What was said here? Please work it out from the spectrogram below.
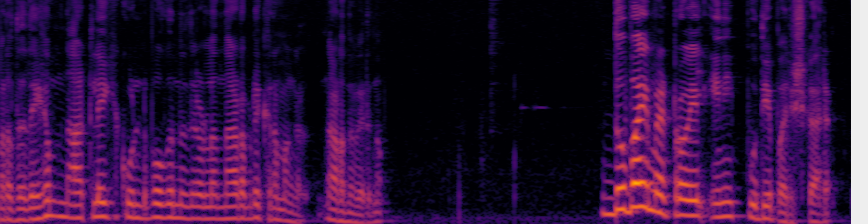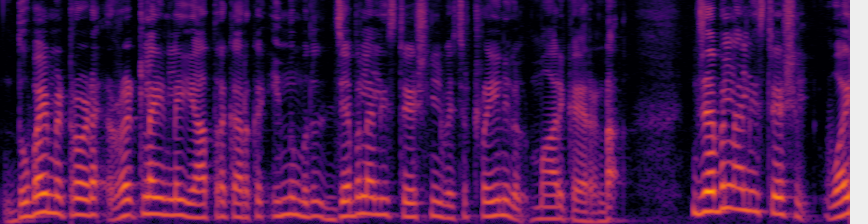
മൃതദേഹം നാട്ടിലേക്ക് കൊണ്ടുപോകുന്നതിനുള്ള നടപടിക്രമങ്ങൾ നടന്നുവരുന്നു ദുബായ് മെട്രോയിൽ ഇനി പുതിയ പരിഷ്കാരം. ദുബായ് മെട്രോയുടെ റെഡ് ലൈനിലെ യാത്രക്കാർക്ക് ഇന്നു മുതൽ ജബൽ അലി സ്റ്റേഷനിൽ വെച്ച് ട്രെയിനുകൾ മാറിക്കയറേണ്ട. ജബൽ അലി സ്റ്റേഷനിൽ വൈ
